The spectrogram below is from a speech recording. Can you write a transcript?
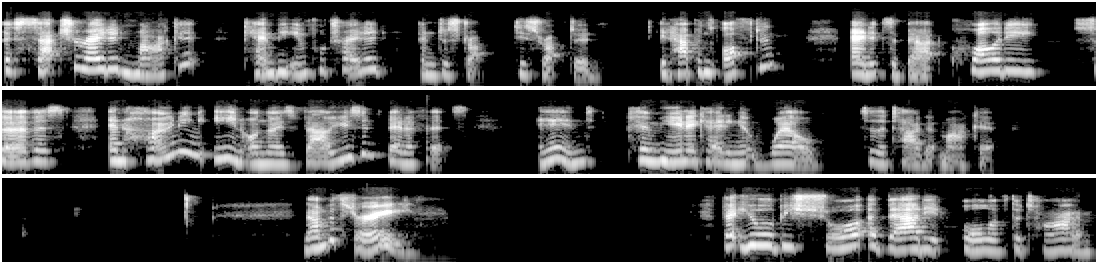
A saturated market can be infiltrated and disrupt, disrupted. It happens often, and it's about quality, service, and honing in on those values and benefits and communicating it well to the target market. Number three, that you will be sure about it all of the time.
